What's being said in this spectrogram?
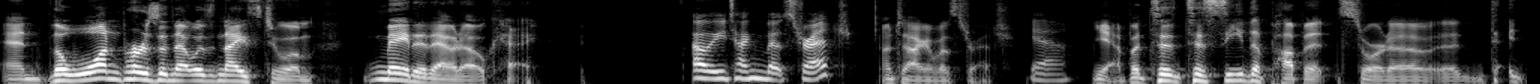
and the one person that was nice to him made it out okay. oh, are you talking about Stretch? I'm talking about Stretch. Yeah. Yeah, but to to see the puppet sort of uh, t-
